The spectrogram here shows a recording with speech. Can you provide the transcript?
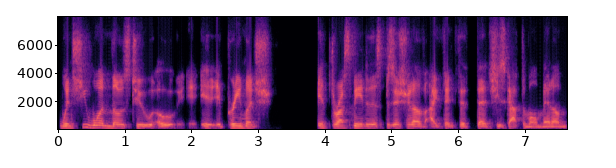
when she won those two, oh, it, it pretty much it thrust me into this position of I think that that she's got the momentum,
